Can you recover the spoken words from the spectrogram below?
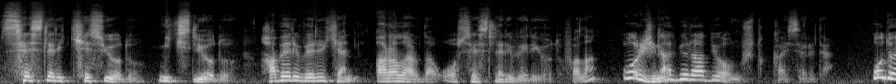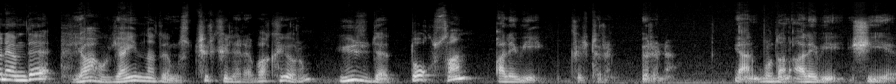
sesleri kesiyordu, mixliyordu. Haberi verirken aralarda o sesleri veriyordu falan. Orijinal bir radyo olmuştuk Kayseri'de. O dönemde yahu yayınladığımız türkülere bakıyorum. Yüzde 90 Alevi kültürün ürünü. Yani buradan Alevi Şii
